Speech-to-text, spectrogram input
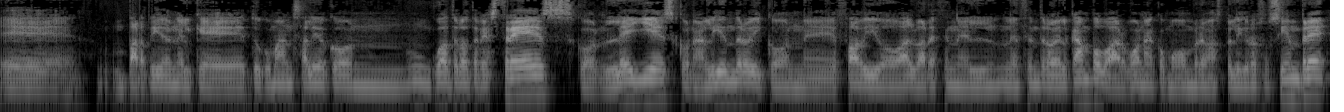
un partido en el que Tucumán salió con un 4-3-3, con Leyes, con Aliendro y con Fabio Álvarez en el, en el centro del campo, Barbona como hombre más peligroso siempre.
